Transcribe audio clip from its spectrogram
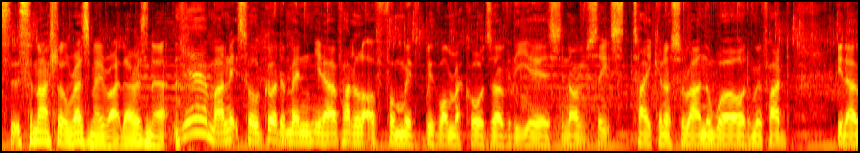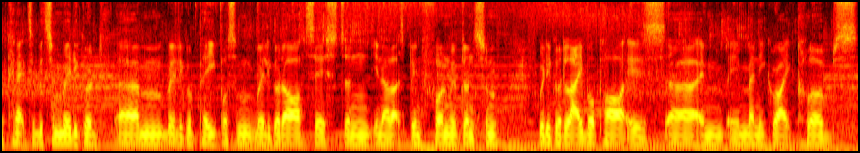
it's, it's, a nice little resume right there, isn't it? Yeah, man, it's all good. I mean, you know, I've had a lot of fun with, with One Records over the years. You know, obviously it's taken us around the world, and we've had, you know, connected with some really good, um, really good people, some really good artists, and you know that's been fun. We've done some really good label parties uh, in, in many great clubs.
